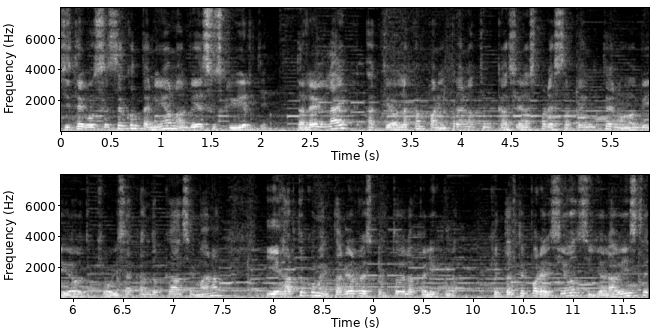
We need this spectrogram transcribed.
Si te gustó este contenido no olvides suscribirte, darle like, activar la campanita de notificaciones para estar pendiente de nuevos videos que voy sacando cada semana y dejar tu comentario respecto de la película. ¿Qué tal te pareció? Si ya la viste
